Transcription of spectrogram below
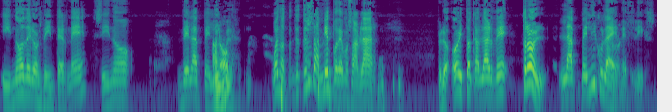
y no de los de internet, sino de la película. Bueno, de eso también podemos hablar. Pero hoy toca hablar de Troll, la película de. Netflix.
